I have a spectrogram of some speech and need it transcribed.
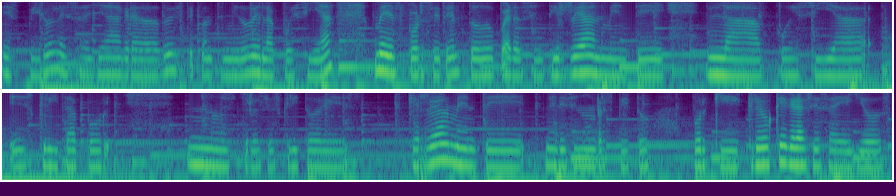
Espero les haya agradado este contenido de la poesía. Me esforcé del todo para sentir realmente la poesía escrita por nuestros escritores que realmente merecen un respeto porque creo que gracias a ellos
